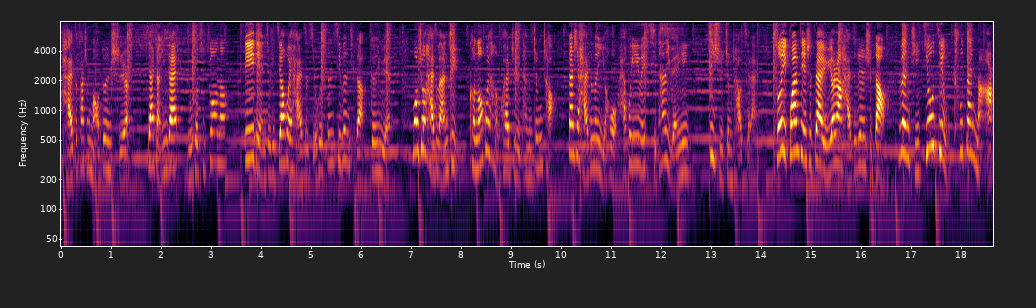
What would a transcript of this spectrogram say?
孩子发生矛盾时，家长应该如何去做呢？第一点就是教会孩子学会分析问题的根源。没收孩子玩具可能会很快制止他们争吵，但是孩子们以后还会因为其他的原因继续争吵起来。所以，关键是在于要让孩子认识到问题究竟出在哪儿，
